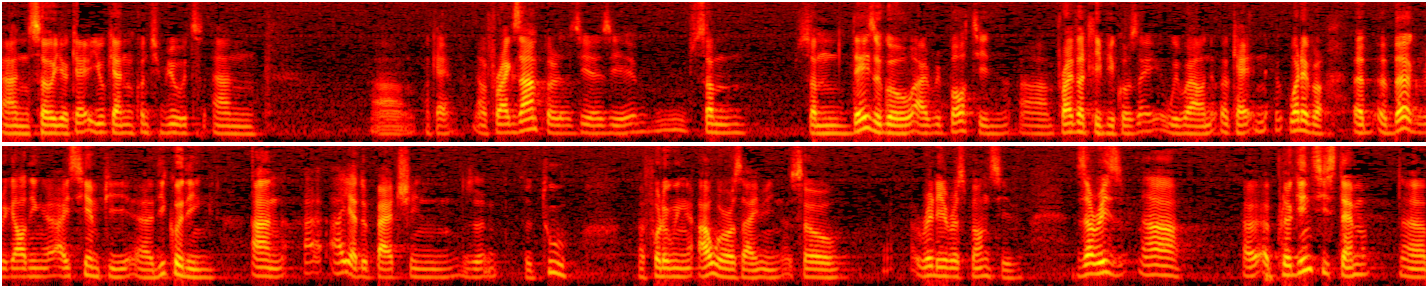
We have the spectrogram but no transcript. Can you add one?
and so you can, you can contribute and uh, okay. For example, the, the, some some days ago I reported uh, privately because I, we were on, okay whatever a, a bug regarding ICMP uh, decoding, and I, I, had a patch in the, the two uh, following hours. I mean, so really responsive. There is uh, a, a plugin system uh,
